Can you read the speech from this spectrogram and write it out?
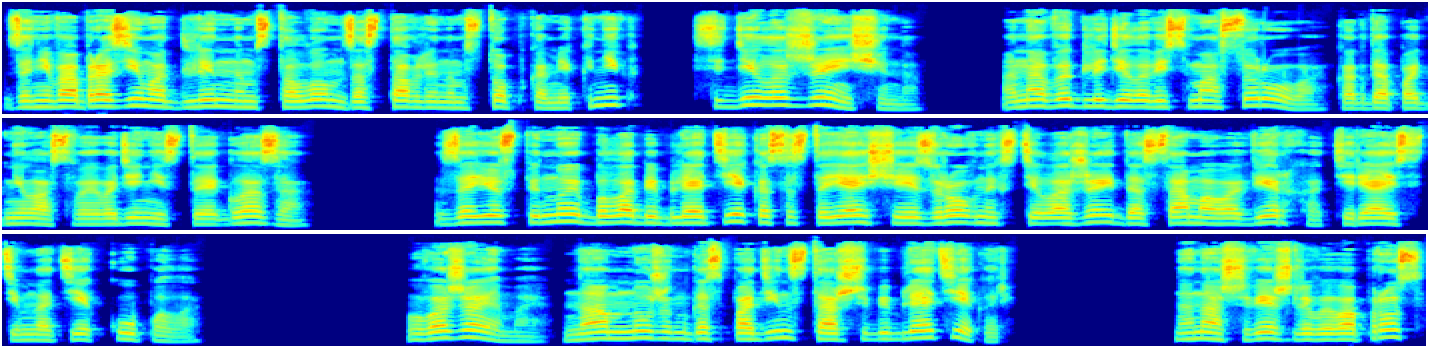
за невообразимо длинным столом, заставленным стопками книг, сидела женщина. Она выглядела весьма сурово, когда подняла свои водянистые глаза. За ее спиной была библиотека, состоящая из ровных стеллажей до самого верха, теряясь в темноте купола. «Уважаемая, нам нужен господин старший библиотекарь». На наш вежливый вопрос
